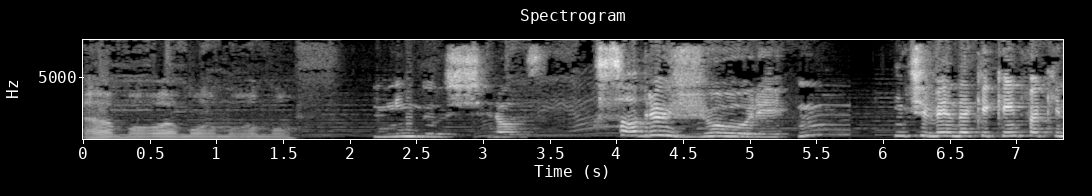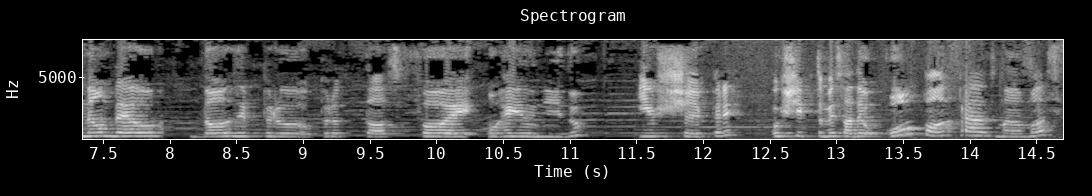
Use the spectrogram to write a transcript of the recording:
Amo, amo, amo, amo. Lindo, cheiroso. Sobre o júri. Hum, a gente vendo aqui quem foi que não deu 12 pro, pro Toss foi o Reino Unido e o Chipre. O Chip também só deu um ponto para as mamas.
